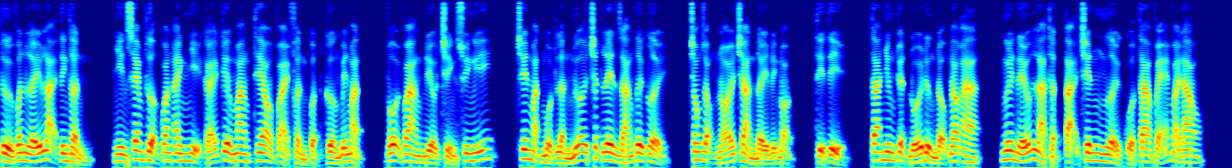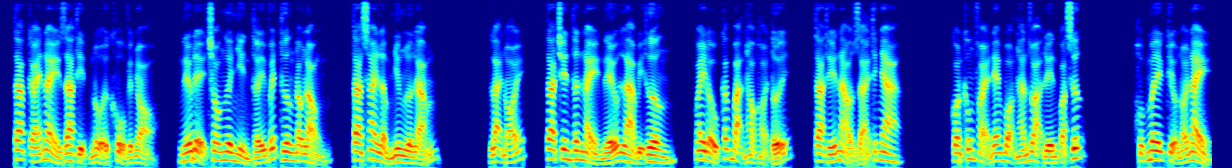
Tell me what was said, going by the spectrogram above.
Tử vân lấy lại tinh thần, nhìn xem thượng quan anh nhị cái kia mang theo vài phần quật cường bên mặt, vội vàng điều chỉnh suy nghĩ, trên mặt một lần nữa chất lên dáng tươi cười, trong giọng nói tràn đầy định ngọn tỉ tỉ ta nhưng tuyệt đối đừng động đao à ngươi nếu là thật tại trên người của ta vẽ vài đao ta cái này ra thịt nỗi khổ việc nhỏ, nếu để cho ngươi nhìn thấy vết thương đau lòng, ta sai lầm nhưng lớn lắm. Lại nói, ta trên thân này nếu là bị thương, quay đầu các bạn học hỏi tới, ta thế nào giải thích nha? Còn không phải đem bọn hắn dọa đến quá sức. Hộp mây kiểu nói này,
